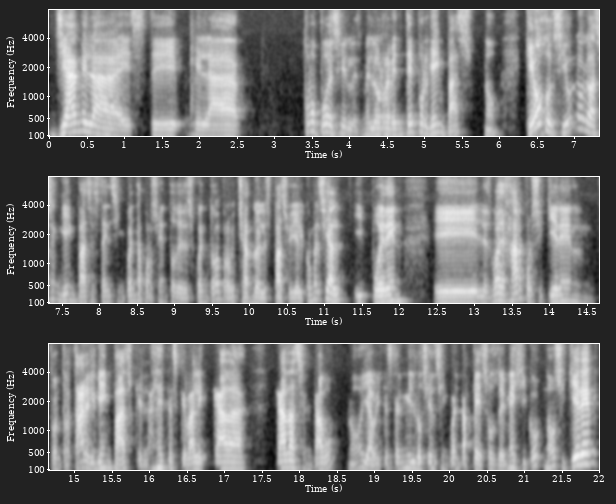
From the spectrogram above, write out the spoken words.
ya me la, este, me la, ¿cómo puedo decirles? Me lo reventé por Game Pass, ¿no? Que ojo, si uno lo hace en Game Pass, está en 50% de descuento, aprovechando el espacio y el comercial, y pueden, eh, les voy a dejar por si quieren contratar el Game Pass, que la neta es que vale cada, cada centavo, ¿no? Y ahorita está en 1.250 pesos de México, ¿no? Si quieren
